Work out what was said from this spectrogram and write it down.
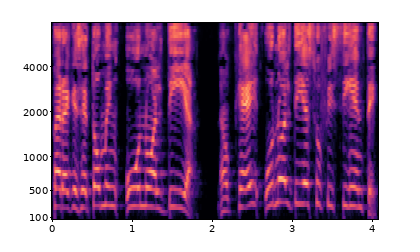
para que se tomen uno al día. ¿ok? Uno al día es suficiente.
